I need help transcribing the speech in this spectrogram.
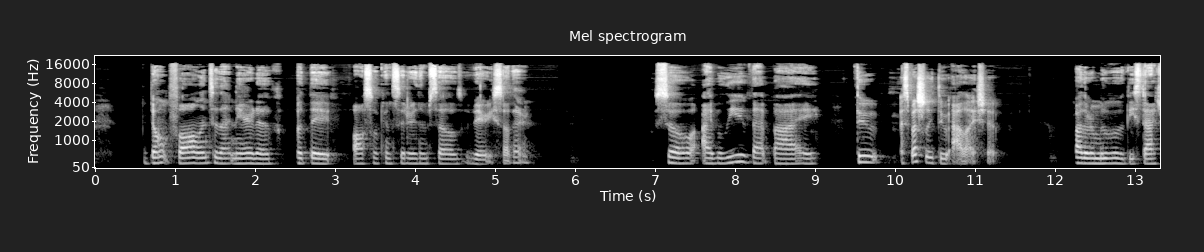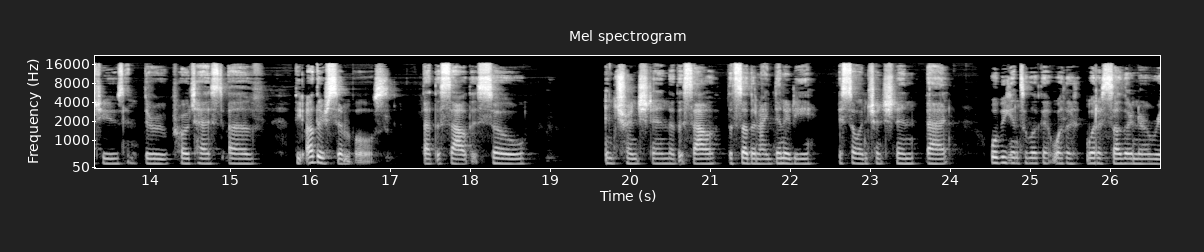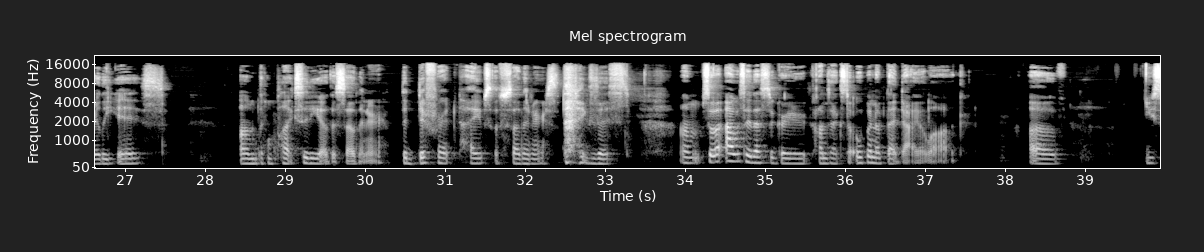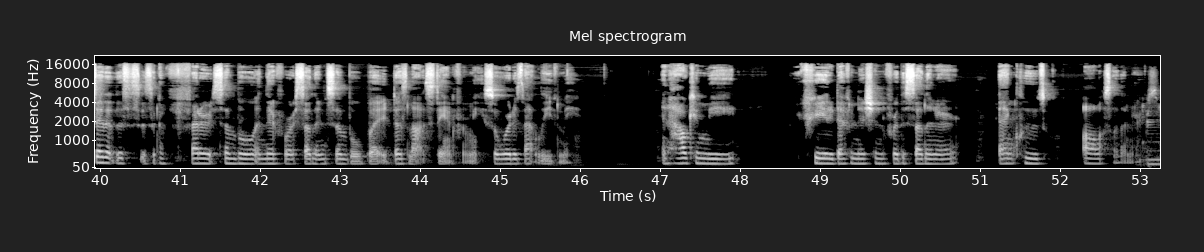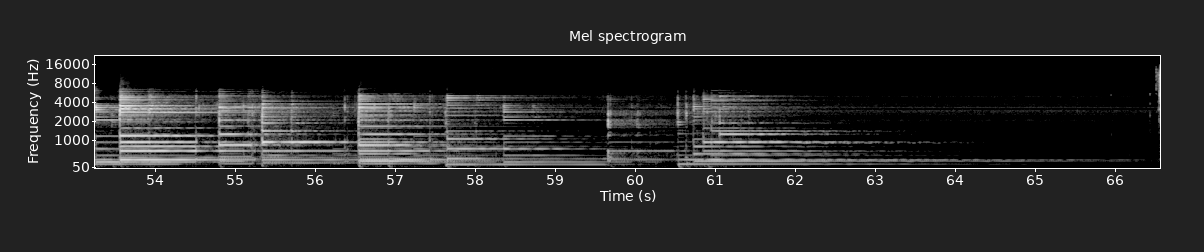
don't fall into that narrative, but they also consider themselves very Southern. So I believe that by, through, especially through allyship, by the removal of these statues and through protest of the other symbols that the South is so entrenched in, that the South, the Southern identity is so entrenched in, that we'll begin to look at what a, what a Southerner really is um, the complexity of the Southerner, the different types of Southerners that exist. Um, so I would say that's the greater context to open up that dialogue of you say that this is a Confederate symbol and therefore a Southern symbol, but it does not stand for me. So where does that leave me? And how can we create a definition for the Southerner that includes all Southerners?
